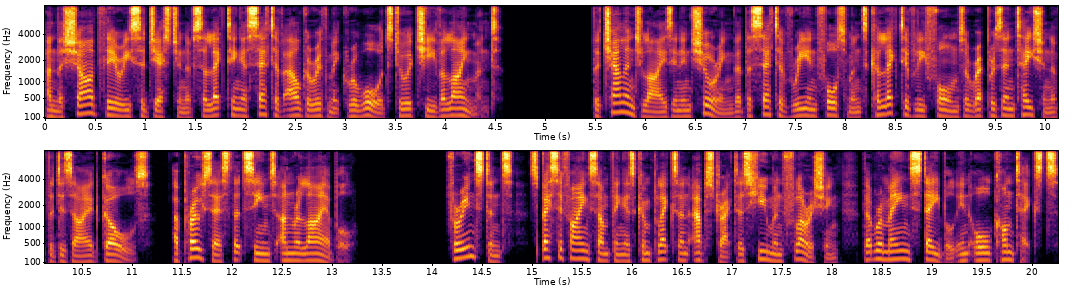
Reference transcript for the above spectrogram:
and the shard theory suggestion of selecting a set of algorithmic rewards to achieve alignment. The challenge lies in ensuring that the set of reinforcements collectively forms a representation of the desired goals, a process that seems unreliable. For instance, specifying something as complex and abstract as human flourishing that remains stable in all contexts,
